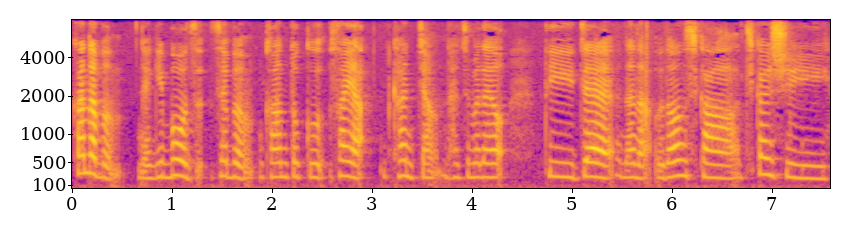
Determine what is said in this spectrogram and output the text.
カナブン、ネギ坊主、セブン、監督、さや、かんちゃん、はじめだよ。TJ、7、うどんしか、近いし、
